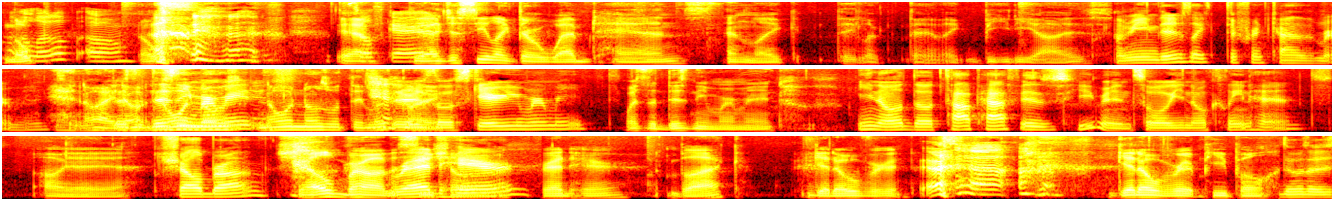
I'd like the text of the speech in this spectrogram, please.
Nope. a little? Oh. Nope. Yeah. Still scared. Yeah, I just see like their webbed hands and like they look they're like beady eyes. I mean, there's like different kinds of mermaids. Yeah, no, I There's don't. the Disney no one mermaid. Knows, no one knows what they look There's like. There's those scary mermaids. What's the Disney mermaid? You know, the top half is human, so you know, clean hands, Oh yeah, yeah. shell bra. Shell bra. The Red hair. bra. Red hair. Black. Get over it. Get over it, people. Those are the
